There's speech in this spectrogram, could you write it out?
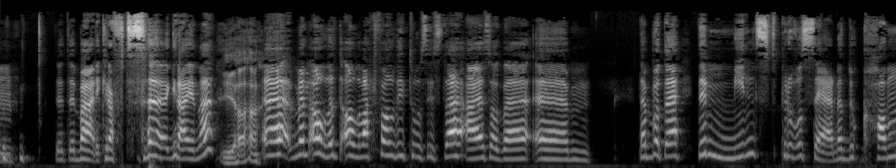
mm, dette bærekraftsgreiene. Ja. Eh, men alle, alle, i hvert fall de to siste, er sånne ehm, Det er på en måte det minst provoserende du kan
